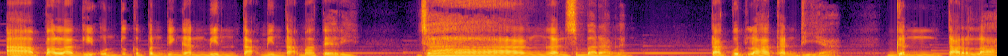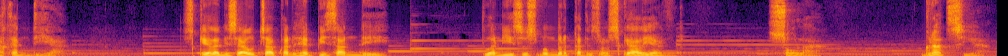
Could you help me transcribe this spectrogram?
Apalagi untuk kepentingan minta-minta materi. Jangan sembarangan. Takutlah akan dia. Gentarlah akan dia. Sekali lagi saya ucapkan happy Sunday. Tuhan Yesus memberkati saudara sekalian. Sola. Grazie.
